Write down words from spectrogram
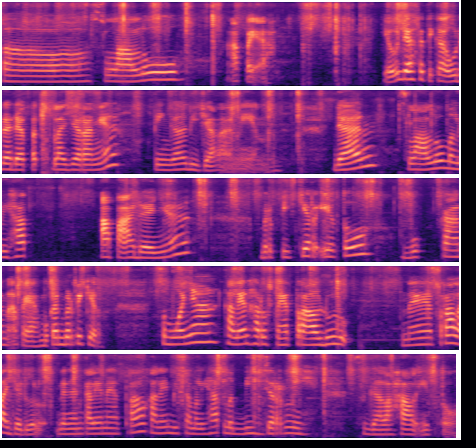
Uh, selalu apa ya? Ya udah ketika udah dapat pelajarannya, tinggal dijalanin dan selalu melihat apa adanya berpikir itu bukan apa ya bukan berpikir. Semuanya kalian harus netral dulu. Netral aja dulu. Dengan kalian netral kalian bisa melihat lebih jernih segala hal itu.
